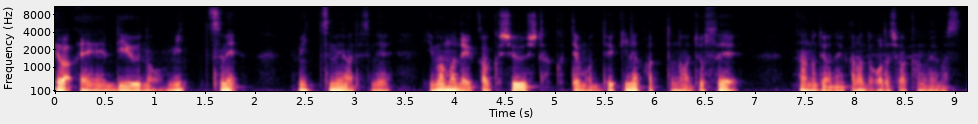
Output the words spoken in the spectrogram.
では、えー理由の3つ目。3つ目はですね今まで学習したくてもできなかったのは女性なのではないかなと私は考えます。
